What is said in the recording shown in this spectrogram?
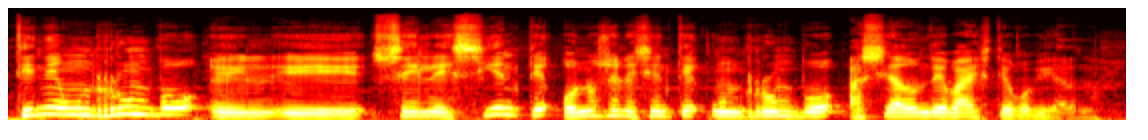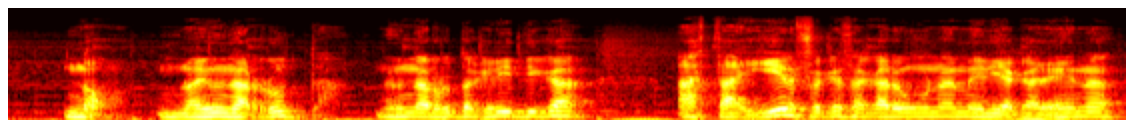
¿Tiene un rumbo, eh, se le siente o no se le siente un rumbo hacia dónde va este gobierno? No, no hay una ruta. No hay una ruta crítica. Hasta ayer fue que sacaron una media cadena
